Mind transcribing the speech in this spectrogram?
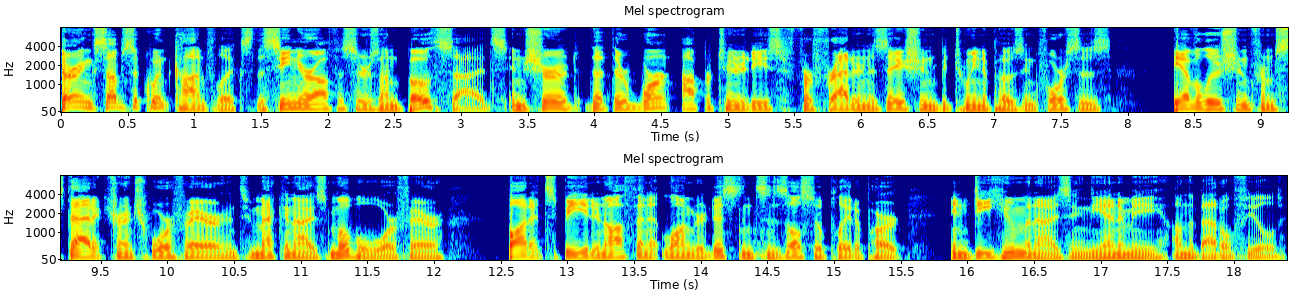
During subsequent conflicts, the senior officers on both sides ensured that there weren't opportunities for fraternization between opposing forces. The evolution from static trench warfare into mechanized mobile warfare, fought at speed and often at longer distances, also played a part in dehumanizing the enemy on the battlefield.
